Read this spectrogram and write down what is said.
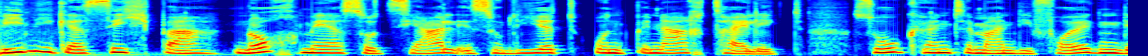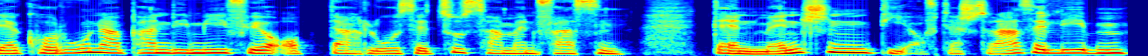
Weniger sichtbar, noch mehr sozial isoliert und benachteiligt. So könnte man die Folgen der Corona-Pandemie für Obdachlose zusammenfassen. Denn Menschen, die auf der Straße leben,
